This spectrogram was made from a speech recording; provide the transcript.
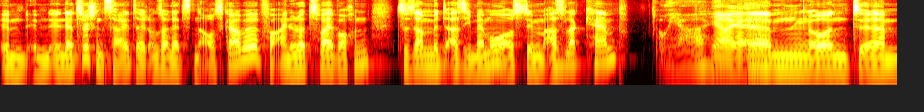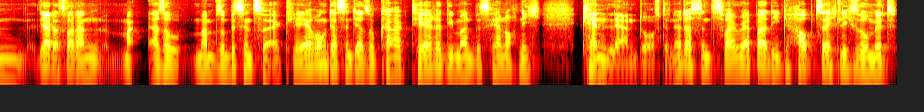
im, im, in der Zwischenzeit, seit unserer letzten Ausgabe, vor ein oder zwei Wochen, zusammen mit Asimemo aus dem Aslak Camp. Oh ja, ja, ja, ja. Ähm, und ähm, ja, das war dann, also mal so ein bisschen zur Erklärung, das sind ja so Charaktere, die man bisher noch nicht kennenlernen durfte. Ne? Das sind zwei Rapper, die hauptsächlich so mit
